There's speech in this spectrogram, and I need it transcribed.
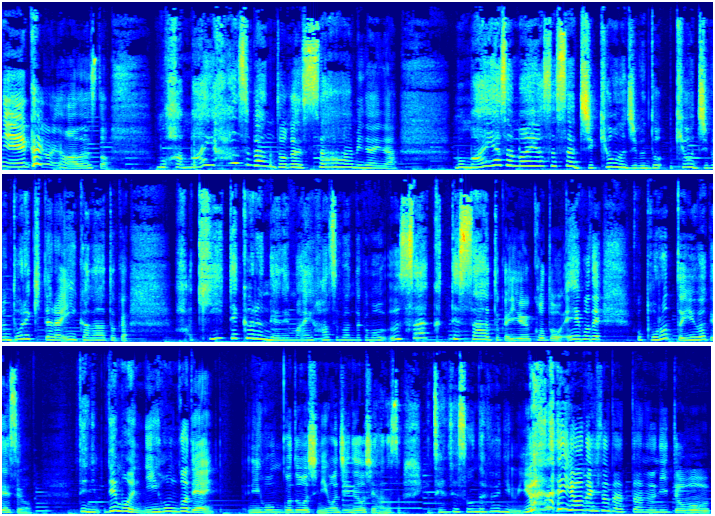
に英会話の話すともうマイハズバンドがさみたいな。もう毎朝毎朝さ今日の自分ど今日自分どれ着たらいいかなとか聞いてくるんだよね。マイハズバンだかもううざくてさとかいうことを英語でポロッと言うわけですよ。ででも日本語で日本語同士日本人同士で話すと全然そんな風に言わないような人だったのにと思う。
